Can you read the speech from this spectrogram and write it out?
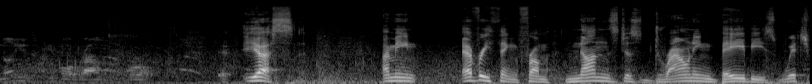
millions of people around the world. Yes. I mean, everything from nuns just drowning babies, witch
